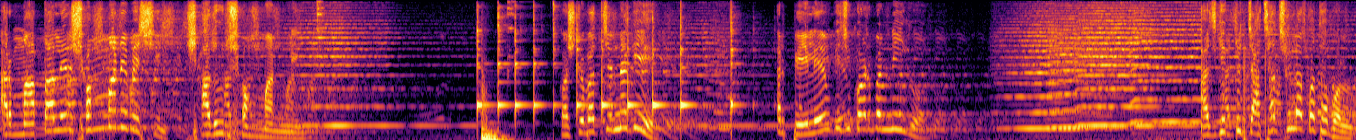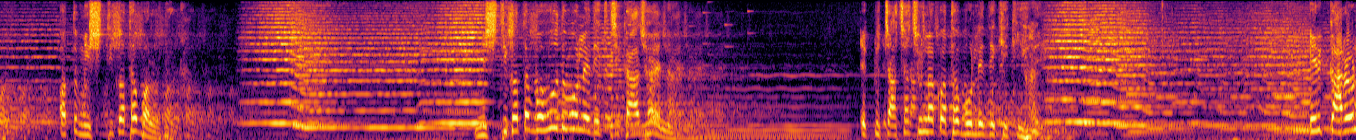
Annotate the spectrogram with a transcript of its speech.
আর মাতালের সম্মানে বেশি, সাধুর সম্মান নেই। কষ্ট পাচ্ছেন নাকি? আর পেলেও কিছু করবার নেই গো। আজকে একটু চাচা ছোলা কথা বলব। অত মিষ্টি কথা বলব না। মিষ্টি কথা বহুত বলে দেখছি, কাজ হয় না। একটু চাচা ছোলা কথা বলে দেখি কি হয়। এর কারণ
